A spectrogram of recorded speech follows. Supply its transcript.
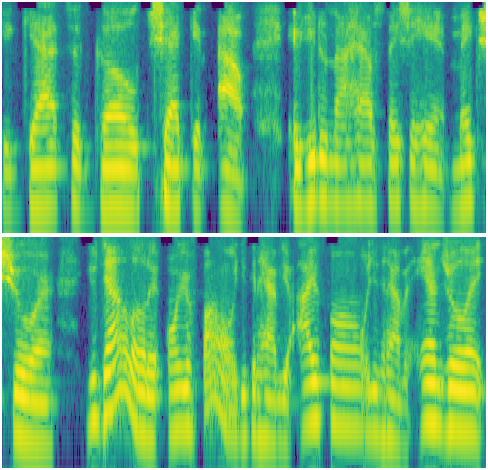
you got to go check it out. If you do not have Stationhead, make sure you download it on your phone. You can have your iPhone or you can have an Android.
